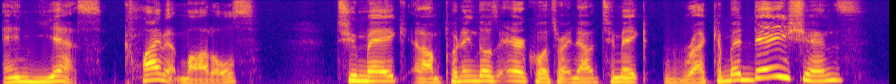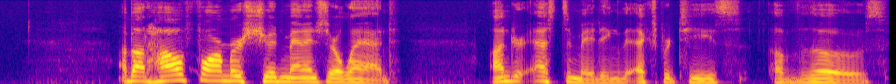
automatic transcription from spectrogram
and, yes, climate models to make, and I'm putting those air quotes right now, to make recommendations about how farmers should manage their land, underestimating the expertise of those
